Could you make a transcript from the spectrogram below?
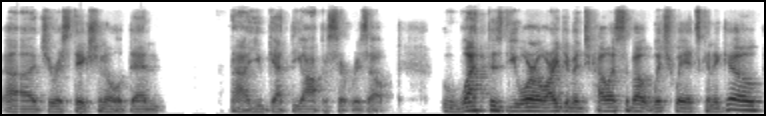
uh, jurisdictional, then uh, you get the opposite result. What does the oral argument tell us about which way it's going to go?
